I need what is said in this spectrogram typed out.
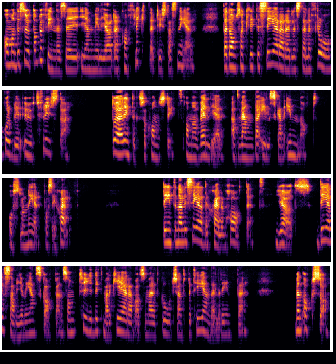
Om man dessutom befinner sig i en miljö där konflikter tystas ner, där de som kritiserar eller ställer frågor blir utfrysta, då är det inte så konstigt om man väljer att vända ilskan inåt och slå ner på sig själv. Det internaliserade självhatet göds dels av gemenskapen som tydligt markerar vad som är ett godkänt beteende eller inte, men också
